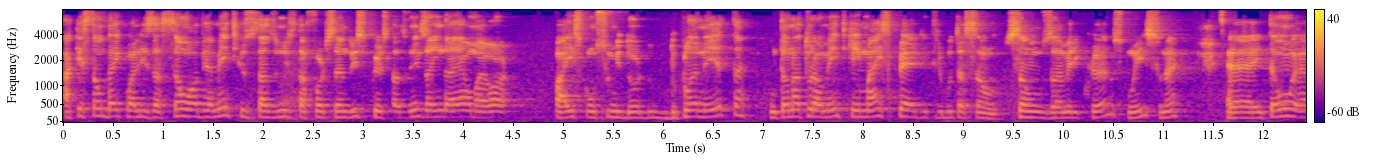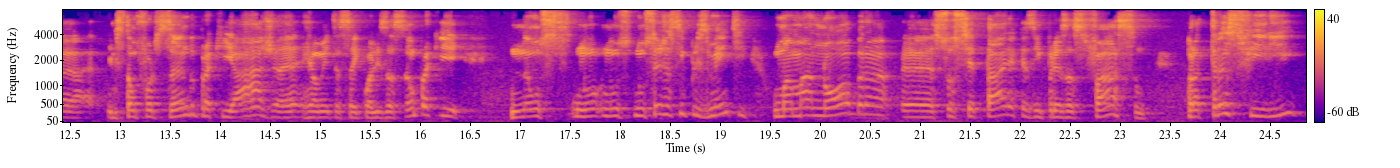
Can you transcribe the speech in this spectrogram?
a questão da equalização, obviamente que os Estados Unidos está forçando isso, porque os Estados Unidos ainda é o maior país consumidor do, do, planeta, então naturalmente quem mais perde tributação são os americanos com isso, né? É, então é, eles estão forçando para que haja é, realmente essa equalização, para que não, não, não, seja simplesmente uma manobra é, societária que as empresas façam para transferir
